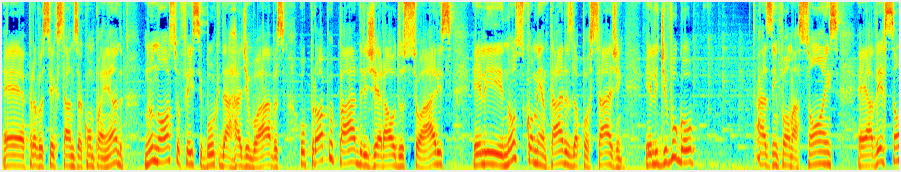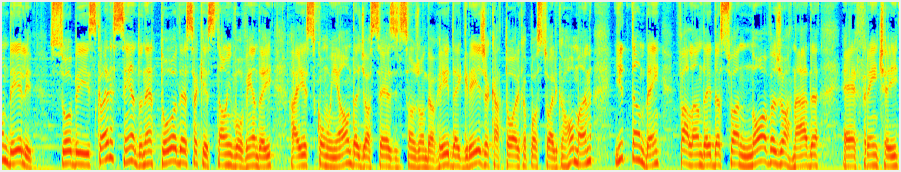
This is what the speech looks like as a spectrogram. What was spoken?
é, para você que está nos acompanhando, no nosso Facebook da Rádio Emboabas, o próprio padre Geraldo Soares, ele nos comentários da postagem, ele divulgou as informações, é, a versão dele sobre esclarecendo né, toda essa questão envolvendo aí a excomunhão da Diocese de São João del Rei, da Igreja Católica Apostólica Romana e também falando aí da sua nova jornada é, frente aí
